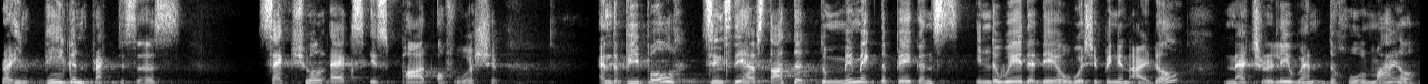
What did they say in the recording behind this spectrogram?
Right? In pagan practices, sexual acts is part of worship. And the people, since they have started to mimic the pagans in the way that they are worshipping an idol, naturally went the whole mile.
